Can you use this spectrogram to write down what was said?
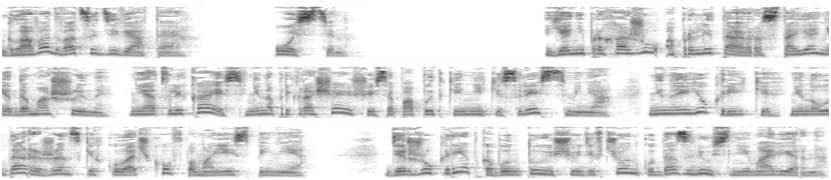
Глава 29. Остин. Я не прохожу, а пролетаю расстояние до машины, не отвлекаясь ни на прекращающиеся попытки Ники слезть с меня, ни на ее крики, ни на удары женских кулачков по моей спине. Держу крепко бунтующую девчонку, да злюсь неимоверно.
